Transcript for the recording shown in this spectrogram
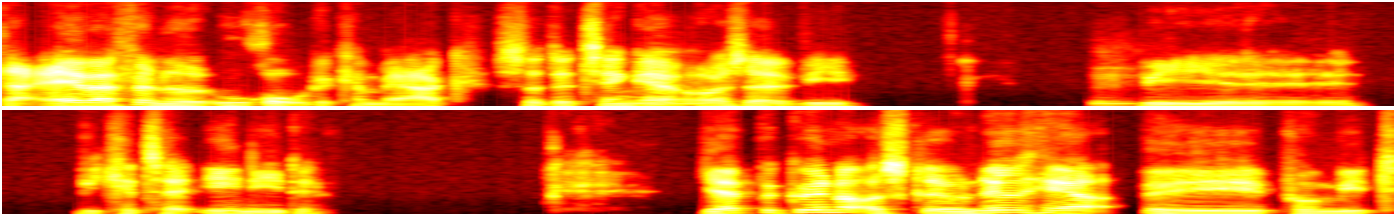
der er i hvert fald noget uro, det kan mærke. Så det tænker mm. jeg også, at vi, mm. vi, øh, vi kan tage ind i det. Jeg begynder at skrive ned her øh, på mit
